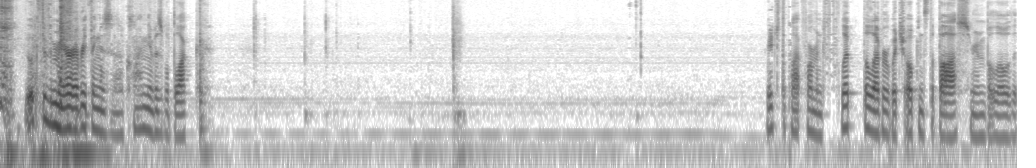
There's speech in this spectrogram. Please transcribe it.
You look through the mirror, everything is uh, climb the invisible block Reach the platform and flip the lever which opens the boss room below the...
